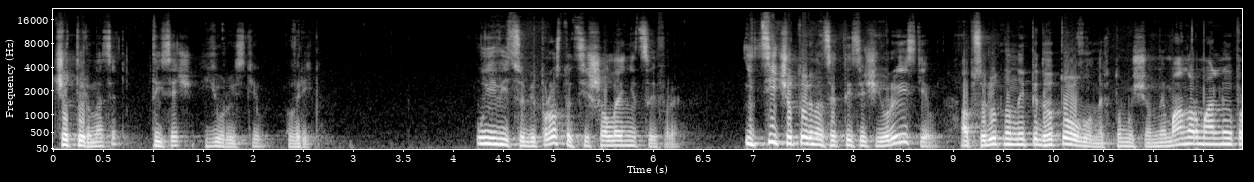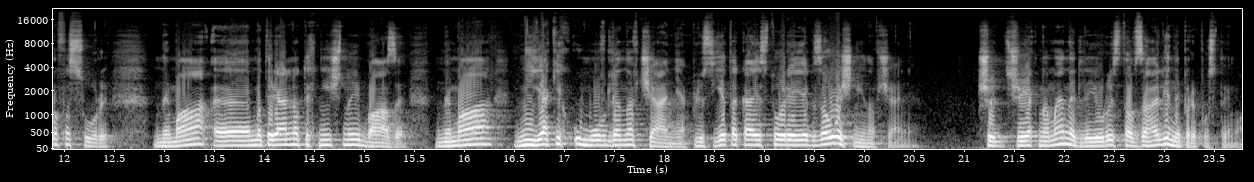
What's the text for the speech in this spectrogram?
14 тисяч юристів в рік. Уявіть собі просто ці шалені цифри. І ці 14 тисяч юристів абсолютно не підготовлених, тому що нема нормальної професури, нема е, матеріально-технічної бази, нема ніяких умов для навчання. Плюс є така історія, як заочні навчання, що, що як на мене, для юриста взагалі неприпустимо.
